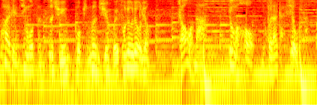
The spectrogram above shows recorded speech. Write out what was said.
快点进我粉丝群或评论区回复六六六找我拿。用了后你会来感谢我的。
